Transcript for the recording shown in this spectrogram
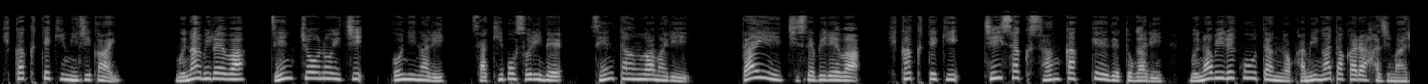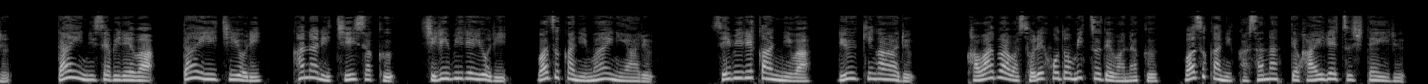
比較的短い。胸びれは全長の1、5になり、先細りで先端はマリー。第一背びれは比較的小さく三角形で尖り、胸びれ後端の髪型から始まる。第二背びれは、第一よりかなり小さく、尻びれよりわずかに前にある。背びれ間には隆起がある。皮場はそれほど密ではなく、わずかに重なって配列している。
